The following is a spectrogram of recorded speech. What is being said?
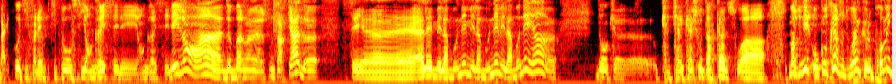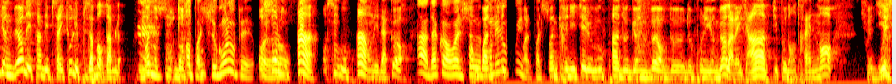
Bah écoute, il fallait un petit peu aussi engraisser les, engraisser les gens, hein. De base, un shoot arcade, euh, c'est, euh, allez, mets la monnaie, mets la monnaie, mets la monnaie, hein. Donc, euh, qu'un qu'un shoot arcade soit... Moi, je dis, au contraire, je trouve même que le premier Gunbird est un des psychos les plus abordables. Moi, dans son, dans Oh, son pas le second loop. eh. Oh son loop 1, en son loop 1, on est d'accord. Ah, d'accord, ouais, le one premier loop, oui, voilà. mais pas le On second. va créditer le loop 1 de Gunbird, de, de premier Gunbird, avec un, petit peu d'entraînement. Je veux dire, Oui.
